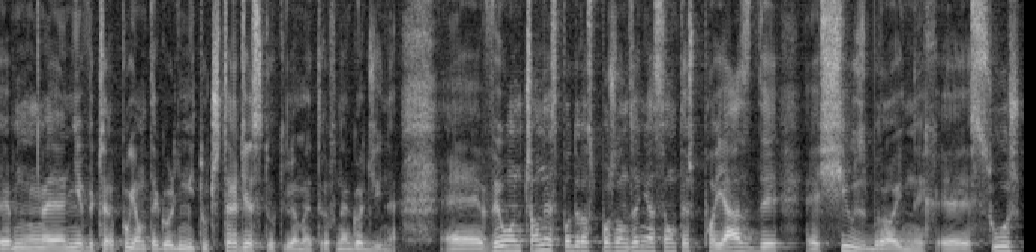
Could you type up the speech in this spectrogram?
e, nie wyczerpują tego limitu 40 km na godzinę. E, Wyłączone spod rozporządzenia są też pojazdy e, sił zbrojnych, służb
